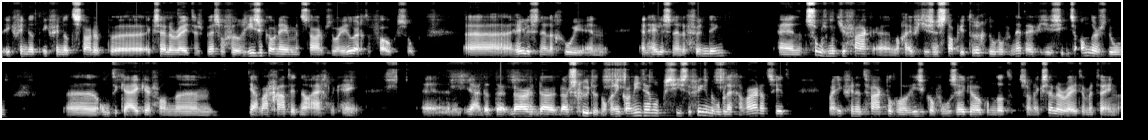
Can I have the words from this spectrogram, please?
ik vind dat, ik vind dat start-up uh, accelerators best wel veel risico nemen met startups door heel erg te focussen op uh, hele snelle groei en, en hele snelle funding. En soms moet je vaak uh, nog eventjes een stapje terug doen of net eventjes iets anders doen om te kijken van, ja, waar gaat dit nou eigenlijk heen? En ja, dat, daar, daar, daar schuurt het nog. En ik kan niet helemaal precies de vinger erop leggen waar dat zit. Maar ik vind het vaak toch wel risicovol. Zeker ook omdat zo'n accelerator meteen 8%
